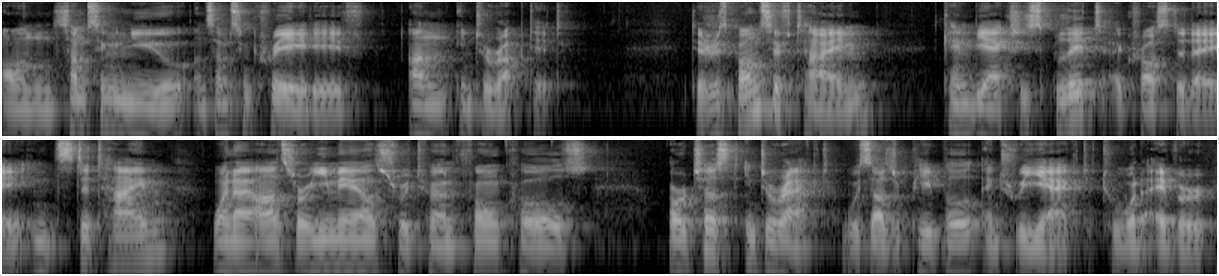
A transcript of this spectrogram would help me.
on something new, on something creative, uninterrupted. The responsive time can be actually split across the day. It's the time when I answer emails, return phone calls, or just interact with other people and react to whatever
